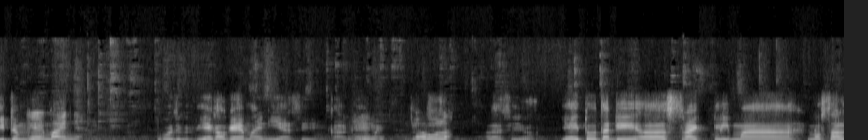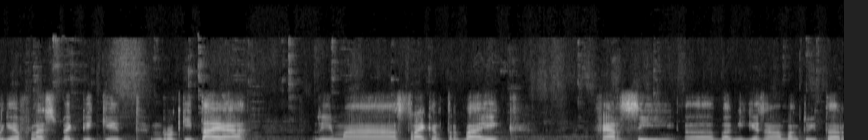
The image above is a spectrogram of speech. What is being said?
Idem. Kayak mainnya. Gue juga iya kalau kayak main iya sih. Kalau kayak Iya, main. jauh lah. Palacio. Ya itu tadi eh, strike 5 nostalgia flashback dikit menurut kita ya. 5 striker terbaik versi eh, Bang IG sama Bang Twitter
